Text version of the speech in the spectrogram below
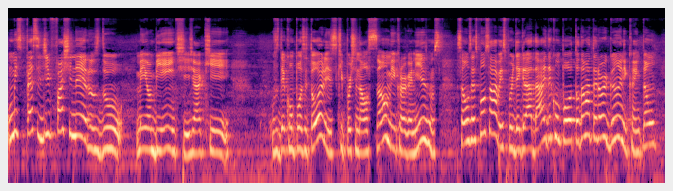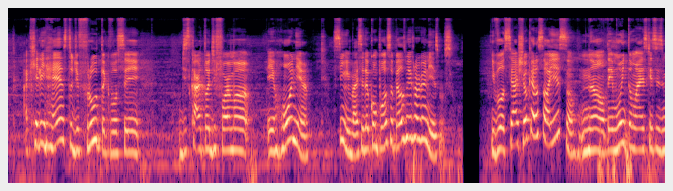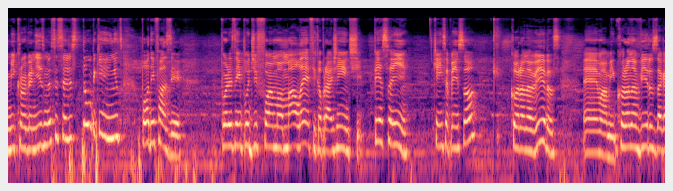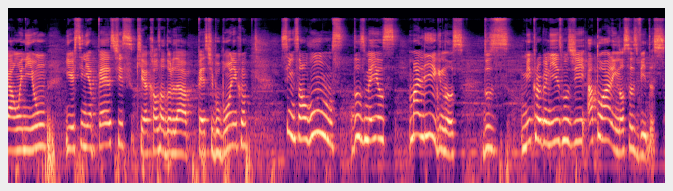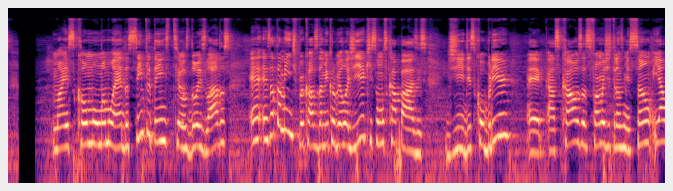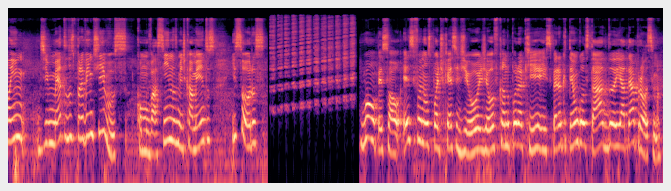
uma espécie de faxineiros do meio ambiente, já que os decompositores, que por sinal são micro-organismos, são os responsáveis por degradar e decompor toda a matéria orgânica. Então, aquele resto de fruta que você descartou de forma errônea, sim, vai ser decomposto pelos micro-organismos. E você achou que era só isso? Não, tem muito mais que esses micro-organismos, esses seres tão pequenininhos podem fazer. Por exemplo, de forma maléfica pra gente. Pensa aí, quem você pensou? Coronavírus? É, meu amigo, coronavírus H1N1 e Yersinia pestis, que é a causadora da peste bubônica. Sim, são alguns dos meios malignos dos micro-organismos de atuar em nossas vidas. Mas como uma moeda sempre tem seus dois lados, é exatamente por causa da microbiologia que somos capazes de descobrir é, as causas, formas de transmissão e além de métodos preventivos, como vacinas, medicamentos e soros. Bom, pessoal, esse foi o nosso podcast de hoje. Eu vou ficando por aqui. Espero que tenham gostado e até a próxima.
